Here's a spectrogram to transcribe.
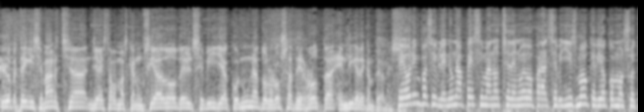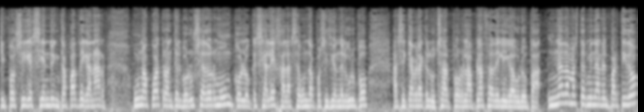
Lopetegui se marcha, ya estaba más que anunciado, del Sevilla con una dolorosa derrota en Liga de Campeones. Peor imposible, en una pésima noche de nuevo para el sevillismo, que vio como su equipo sigue siendo incapaz de ganar 1 a 4 ante el Borussia Dortmund, con lo que se aleja la segunda posición del grupo, así que habrá que luchar por la plaza de Liga Europa. Nada más terminar el partido,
